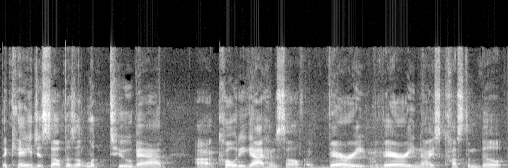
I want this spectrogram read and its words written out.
the cage itself doesn't look too bad. Uh, Cody got himself a very, very nice custom built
